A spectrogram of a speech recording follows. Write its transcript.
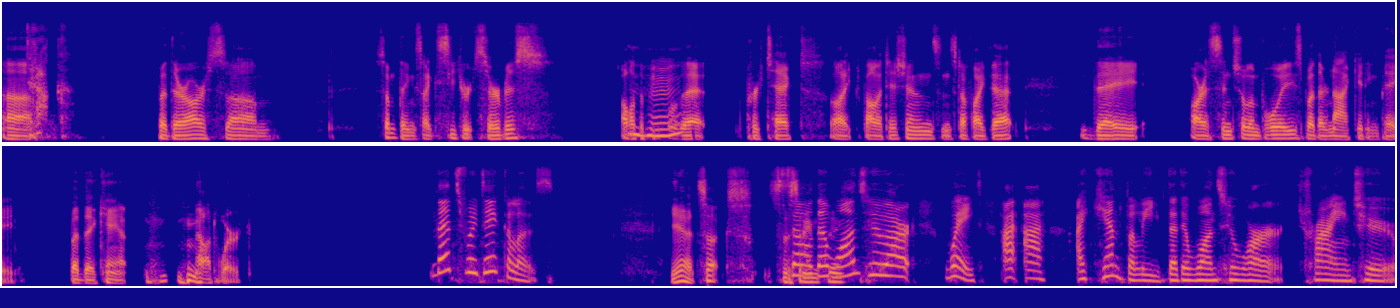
Um, Truck. but there are some some things like Secret Service, all the people Mhm. that protect like politicians and stuff like that. They are essential employees, but they're not getting paid. But they can't not work. That's ridiculous. Yeah, it sucks. It's the So same the thing. ones who are wait, I I I can't believe that the ones who are trying to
